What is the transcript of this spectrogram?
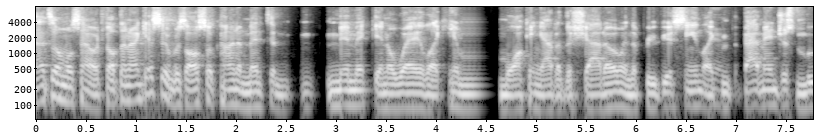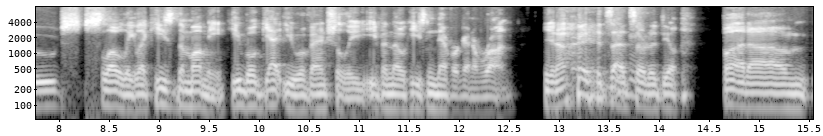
That's almost how it felt. And I guess it was also kind of meant to mimic in a way like him walking out of the shadow in the previous scene. Like yeah. Batman just moves slowly, like he's the mummy. He will get you eventually, even though he's never going to run. You know, it's that sort of deal. But um,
